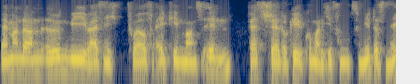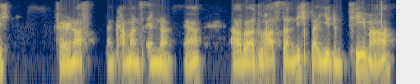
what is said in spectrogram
Wenn man dann irgendwie, weiß nicht, 12, 18 months in feststellt, okay, guck mal, hier funktioniert das nicht, fair enough, dann kann man es ändern. Ja? Aber du hast dann nicht bei jedem Thema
